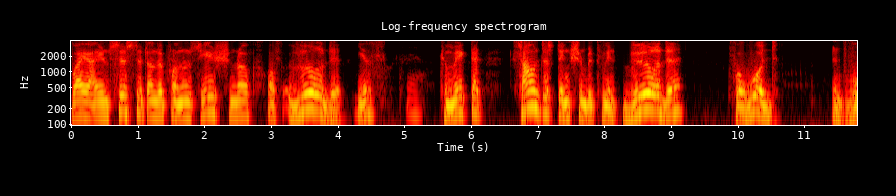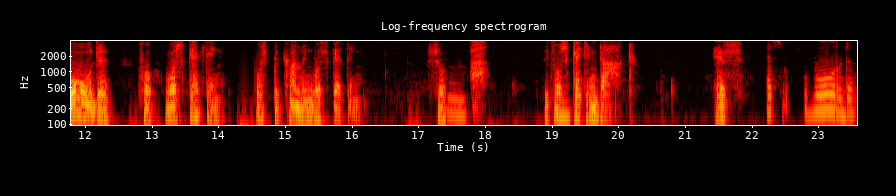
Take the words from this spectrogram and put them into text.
why I insisted on the pronunciation of, of würde. Yes? Yes. To make that sound distinction between würde for would and wurde for was getting, was becoming, was getting. So, ah, it was getting dark. Es, Es wurde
